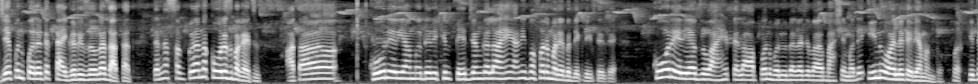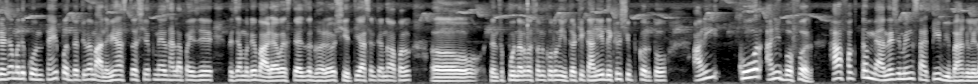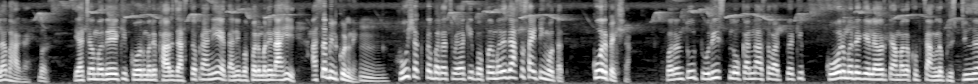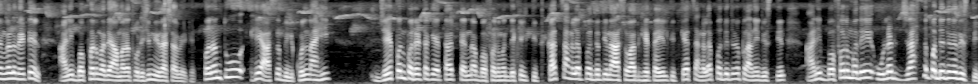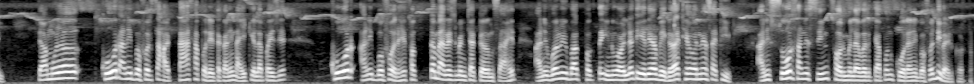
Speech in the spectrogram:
जे पण पर्यटक टायगर रिझर्वला जातात त्यांना सगळ्यांना कोरच बघायचं. आता कोर एरियामध्ये देखील तेज जंगल आहे आणि बफरमध्ये देखील तेच आहे. कोर एरिया जो आहे त्याला आपण वन विभागाच्या भा- भाषेमध्ये इनव्हॉयलेट एरिया म्हणतो. बरं की ज्याच्यामध्ये कोणत्याही पद्धतीनं मानवी हस्तक्षेप नाही झाला पाहिजे. त्याच्यामध्ये वाड्या वस्त्या जर घरं शेती असेल त्यांना आपण त्यांचं पुनर्वसन करून इतर ठिकाणी देखील शिफ्ट करतो. आणि कोर आणि बफर हा फक्त मॅनेजमेंटसाठी विभागलेला भाग आहे. बरं. याच्यामध्ये की कोरमध्ये फार जास्त प्राणी आहेत आणि बफरमध्ये नाही असं बिलकुल नाही. होऊ शकतं बऱ्याच वेळा की बफरमध्ये जास्त सायटिंग होतात कोरपेक्षा. परंतु टुरिस्ट लोकांना असं वाटतं की कोरमध्ये गेल्यावरती आम्हाला खूप चांगलं प्रिस्टीन जंगल भेटेल आणि बफरमध्ये आम्हाला थोडीशी निराशा भेटेल. परंतु हे असं बिलकुल नाही. जे पण पर्यटक येतात त्यांना बफरमध्ये देखील तितकाच चांगल्या पद्धतीनं आस्वाद घेता येईल तितक्याच चांगल्या पद्धतीनं प्राणी दिसतील आणि बफरमध्ये उलट जास्त पद्धतीने दिसतील. त्यामुळं कोर आणि बफरचा हट्टास हा पर्यटकांनी नाही केला पाहिजे. कोर आणि बफर हे फक्त मॅनेजमेंटच्या टर्म्स आहेत आणि वन विभाग फक्त इन्व्हॉयलेट एरिया वेगळा ठेवण्यासाठी आणि सोर्स आणि सिंक फॉर्म्युल्यावरती आपण कोर आणि बफर डिवाईड करतो.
